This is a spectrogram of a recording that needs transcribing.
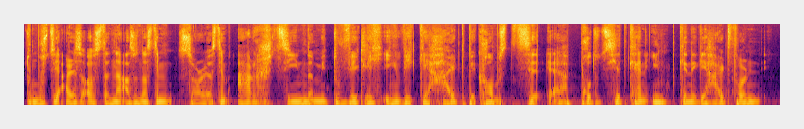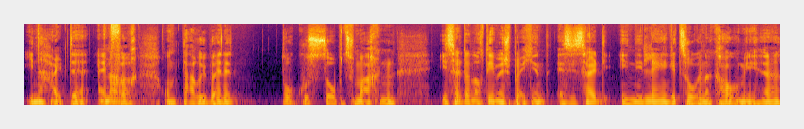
du musst dir alles aus der Nase und aus dem, sorry, aus dem Arsch ziehen, damit du wirklich irgendwie Gehalt bekommst. Er produziert kein, In- keine gehaltvollen Inhalte einfach. Und darüber eine Doku-Soap zu machen, ist halt dann auch dementsprechend, es ist halt in die Länge gezogener Kaugummi. Ja?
